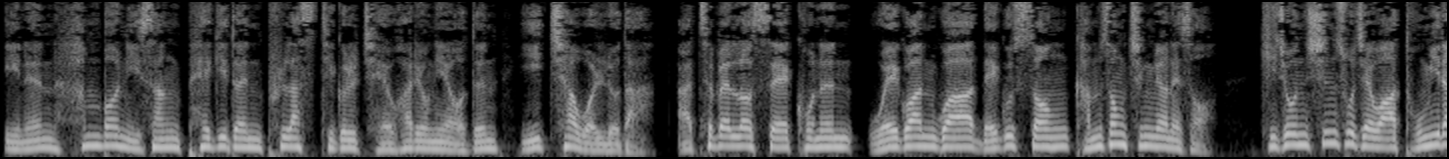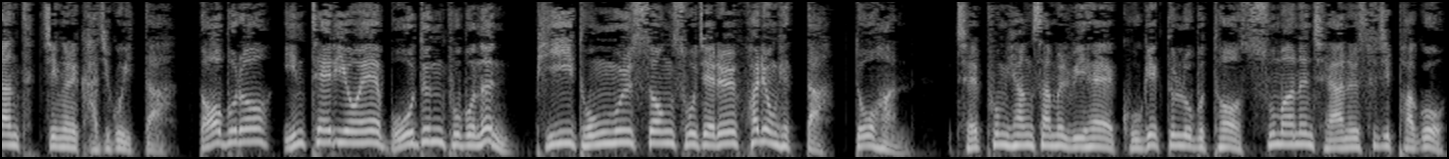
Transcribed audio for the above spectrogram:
이는 한 번 이상 폐기된 플라스틱을 재활용해 얻은 2차 원료다. 아트벨러스 에코는 외관과 내구성, 감성 측면에서 기존 신소재와 동일한 특징을 가지고 있다. 더불어 인테리어의 모든 부분은 비동물성 소재를 활용했다. 또한 제품 향상을 위해 고객들로부터 수많은 제안을 수집하고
